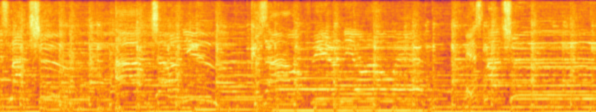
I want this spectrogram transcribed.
it's not true. I'm telling you, cause I'm up here and you're nowhere. It's not true.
